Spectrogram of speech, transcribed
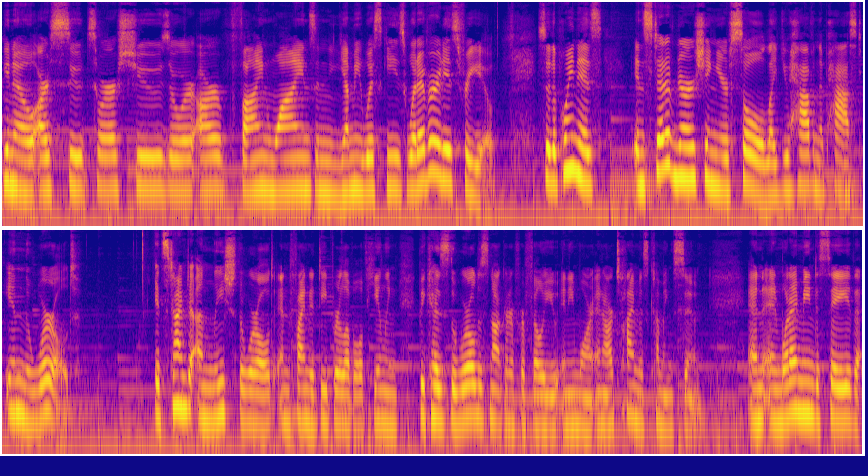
you know, our suits or our shoes or our fine wines and yummy whiskeys, whatever it is for you. So the point is, instead of nourishing your soul like you have in the past in the world, it's time to unleash the world and find a deeper level of healing because the world is not going to fulfill you anymore and our time is coming soon. And and what I mean to say that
